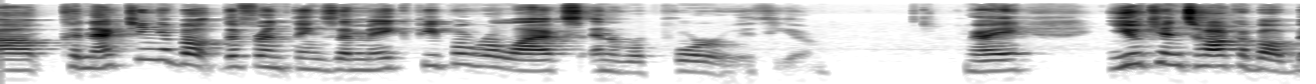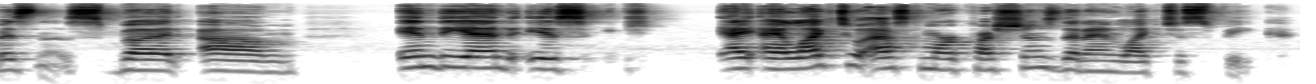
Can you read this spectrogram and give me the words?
uh, connecting about different things that make people relax and rapport with you right you can talk about business, but um, in the end, is I, I like to ask more questions than I like to speak.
